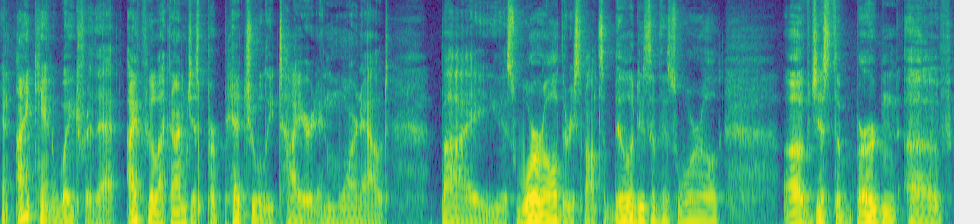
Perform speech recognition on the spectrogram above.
And I can't wait for that. I feel like I'm just perpetually tired and worn out by this world, the responsibilities of this world, of just the burden of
